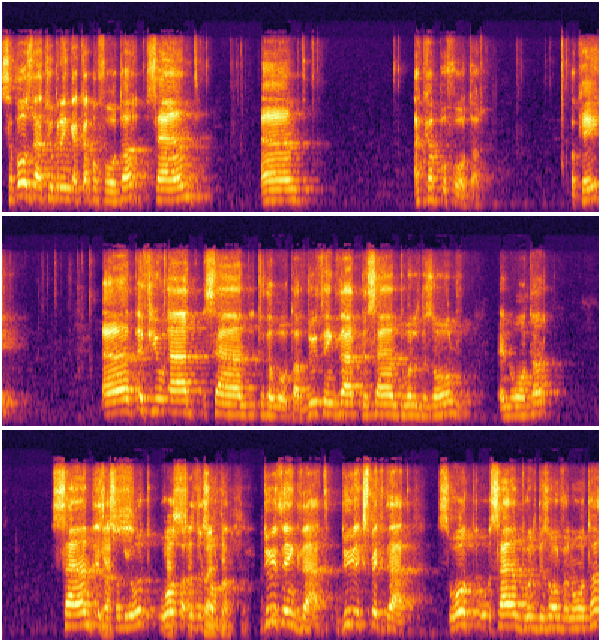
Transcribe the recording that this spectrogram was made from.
Suppose that you bring a cup of water, sand, and a cup of water. Okay? And if you add sand to the water, do you think that the sand will dissolve in water? Sand is Yes. a solute, Yes, water it is a solvent. Do you think that? Do you expect that sand will dissolve in water?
